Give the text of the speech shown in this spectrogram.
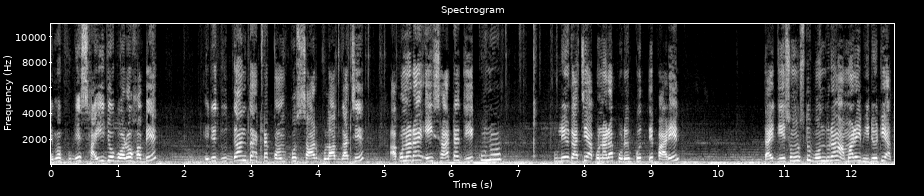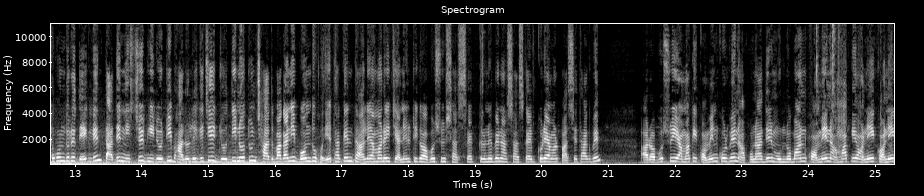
এবং ফুলের সাইজও বড় হবে। এটা দুর্দান্ত একটা কম্পোস্ট সার গোলাপ গাছে। আপনারা এই সারটা যে কোনো ফুলের গাছে আপনারা প্রয়োগ করতে পারেন। তাই যে সমস্ত বন্ধুরা আমার এই ভিডিওটি এতক্ষণ ধরে দেখলেন, তাদের নিশ্চয়ই ভিডিওটি ভালো লেগেছে। যদি নতুন ছাদ বাগানি বন্ধু হয়ে থাকেন, তাহলে আমার এই চ্যানেলটিকে অবশ্যই সাবস্ক্রাইব করে নেবেন আর সাবস্ক্রাইব করে আমার পাশে থাকবেন। আর অবশ্যই আমাকে কমেন্ট করবেন, আপনাদের মূল্যবান কমেন্ট আমাকে অনেক অনেক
